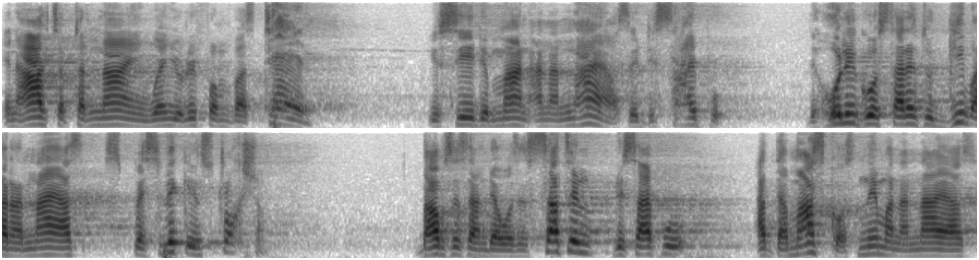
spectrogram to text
In Acts chapter 9, when you read from verse 10, you see the man Ananias, a disciple. The Holy Ghost started to give Ananias specific instruction. Bible says, and there was a certain disciple at Damascus named Ananias.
